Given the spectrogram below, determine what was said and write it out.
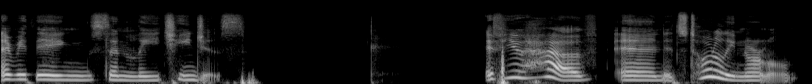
Everything suddenly changes. If you have, and it's totally normal,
